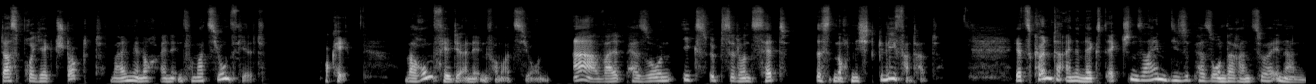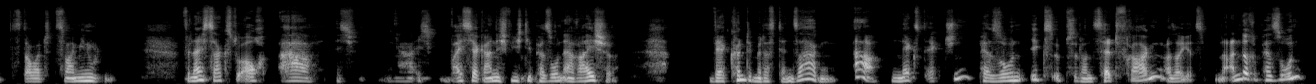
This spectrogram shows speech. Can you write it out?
das Projekt stockt, weil mir noch eine Information fehlt. Okay, warum fehlt dir eine Information? Ah, weil Person XYZ es noch nicht geliefert hat. Jetzt könnte eine Next Action sein, diese Person daran zu erinnern. Das dauert zwei Minuten. Vielleicht sagst du auch, ah, ich, ja, ich weiß ja gar nicht, wie ich die Person erreiche. Wer könnte mir das denn sagen? Ah, Next Action, Person XYZ fragen, also jetzt eine andere Person,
